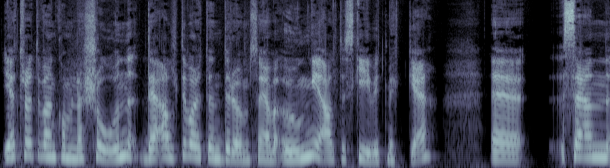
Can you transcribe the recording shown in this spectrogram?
Jag tror att det var en kombination. Det har alltid varit en dröm sedan jag var ung, jag har alltid skrivit mycket. Eh, sen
